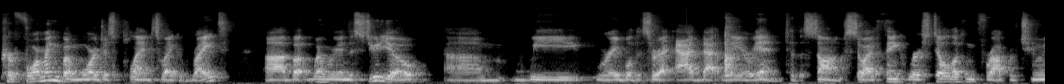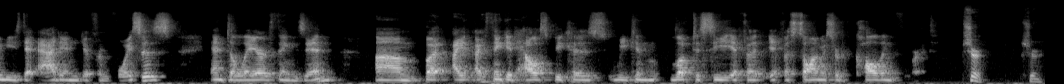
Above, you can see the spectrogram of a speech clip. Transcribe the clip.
performing, but more just playing so I could write. Uh, but when we we're in the studio, um, we were able to sort of add that layer in to the song. So I think we're still looking for opportunities to add in different voices and to layer things in. Um, but I, I think it helps because we can look to see if a if a song is sort of calling for it. Sure, sure.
